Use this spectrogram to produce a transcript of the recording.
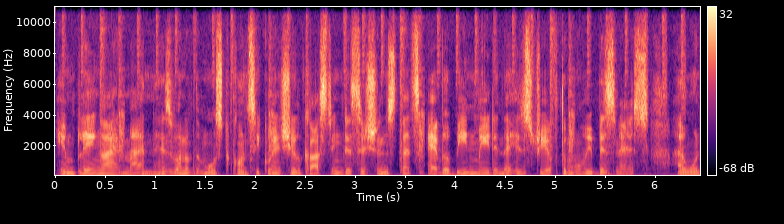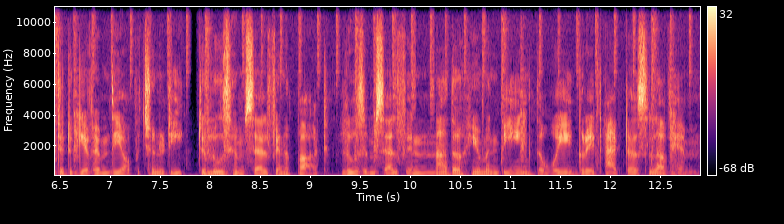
Him playing Iron Man is one of the most consequential casting decisions that's ever been made in the history of the movie business. I wanted to give him the opportunity to lose himself in a part, lose himself in another human being the way great actors love him.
